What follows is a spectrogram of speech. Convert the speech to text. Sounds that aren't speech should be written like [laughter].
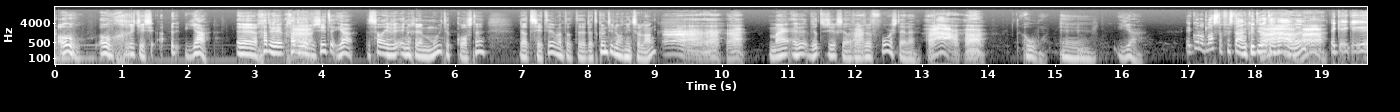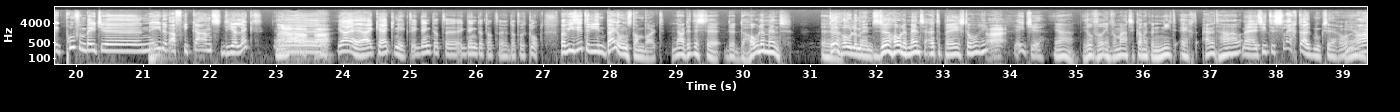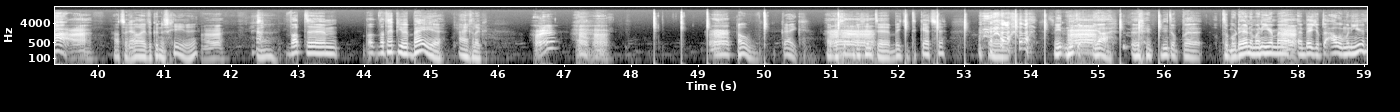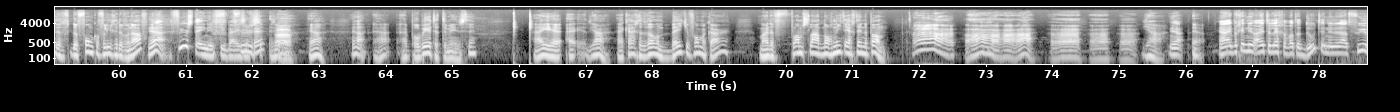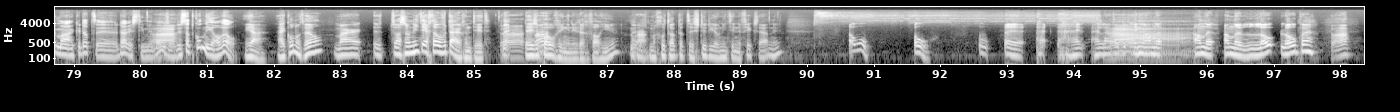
Oh, oh, grutjes. Eh, Ja, Eh, gaat, u, even- gaat u even zitten? Ja, dat zal even enige moeite kosten, dat zitten, want dat, eh, dat kunt u nog niet zo lang. Maar eh, wilt u zichzelf even voorstellen? Oeh, eh, ja. ik kon het lastig verstaan, kunt u dat herhalen? Ik, ik, ik, ik proef een beetje Neder-Afrikaans dialect. Eh, ja, ja, ja, hij, hij knikt. Ik denk, dat, eh, ik denk dat, dat, dat dat klopt. Maar wie zit er hier bij ons dan, Bart? Nou, dit is de, de, de Eh, De hole mens. de hole mens uit de prehistorie. Jeetje. Ja, heel veel informatie kan ik er niet echt uithalen. Nee, hij ziet er slecht uit, moet ik zeggen hoor. Ja. Had zich Ja. wel even kunnen scheren. Ja. Wat, ehm, wat, wat heb je bij je eigenlijk? Oh, kijk. Hij begint, begint eh, een beetje te ketsen. Eh, niet, niet, ja, niet op, eh, op de moderne manier, maar een beetje op de oude manier. De, de vonken vliegen er vanaf. Ja, vuursteen heeft hij bij zich, hè? Ja, ja, Ja. ja, hij probeert het tenminste. Hij, eh, hij, ja, hij krijgt het wel een beetje voor elkaar. Maar de vlam slaat nog niet echt in de pan. Ja, Ja. ja. Ja, hij begint nu uit te leggen wat het doet. En inderdaad, vuur maken, dat, eh, daar is hij mee bezig. Dus dat kon hij al wel. ja, hij kon het wel. Maar het was nog niet echt overtuigend dit. Nee. Deze poging in ieder geval hier. Nee. Dus maar goed ook dat de studio niet in de fik staat nu. Oh, oh, oh. eh, hij, hij, hij laat ook het een en ander, ander, ander lo- lopen.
